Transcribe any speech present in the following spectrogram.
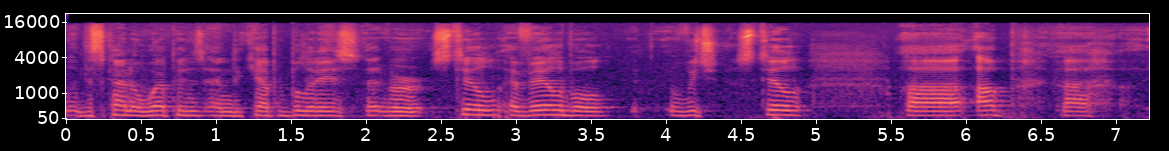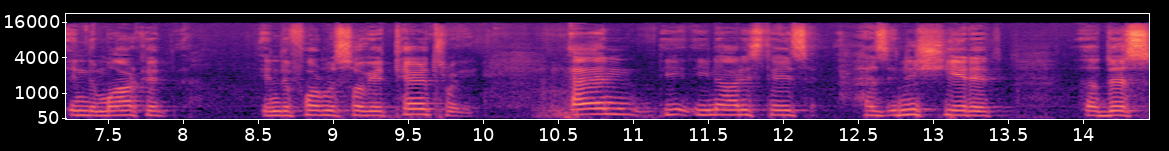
this kind of weapons and the capabilities that were still available, which still uh, up uh, in the market in the former Soviet territory. And the United States has initiated uh, this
